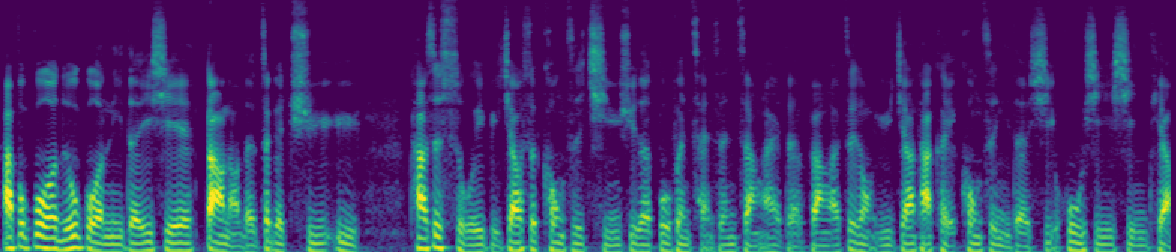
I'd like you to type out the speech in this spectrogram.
啊。不过如果你的一些大脑的这个区域，它是属于比较是控制情绪的部分产生障碍的，反而这种瑜伽它可以控制你的吸呼吸、心跳，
